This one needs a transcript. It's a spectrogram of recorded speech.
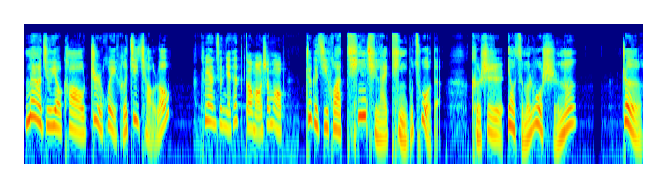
那就要靠智慧和技巧喽。 Thúy Anh xin giải thích câu mẫu số 1. 这个计划听起来挺不错的，可是要怎么落实呢？这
